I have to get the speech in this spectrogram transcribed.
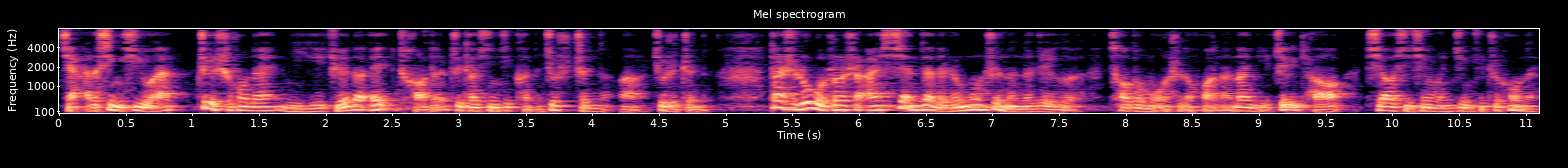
假的信息源，这时候呢，你觉得哎，好的，这条信息可能就是真的啊，就是真的。但是如果说是按现在的人工智能的这个操作模式的话呢，那你这条消息新闻进去之后呢，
